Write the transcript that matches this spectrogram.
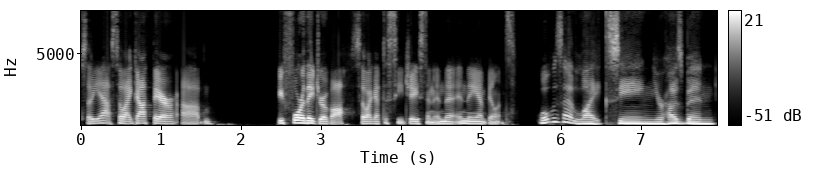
So yeah, so I got there um, before they drove off. So I got to see Jason in the in the ambulance. What was that like seeing your husband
